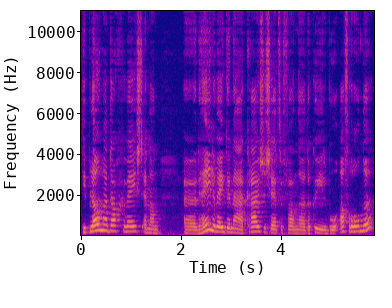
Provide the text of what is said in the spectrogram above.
Diplomadag geweest en dan uh, de hele week daarna kruisen zetten van dan kun je de boel afronden.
